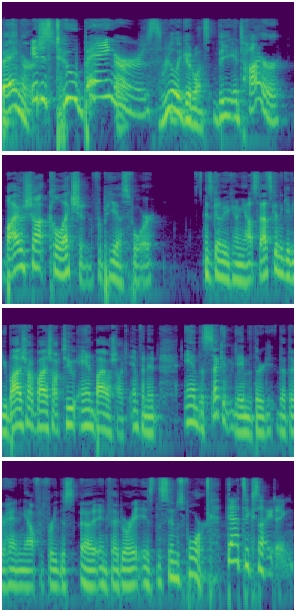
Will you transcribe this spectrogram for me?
bangers. It is two bangers. really good ones. The entire Bioshock collection for PS4 is going to be coming out. So that's going to give you Bioshock, Bioshock 2, and Bioshock Infinite. And the second game that they're that they're handing out for free this uh, in February is The Sims 4. That's exciting.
